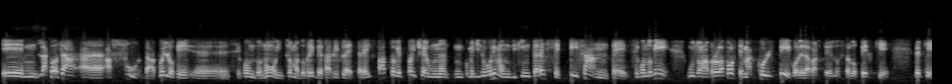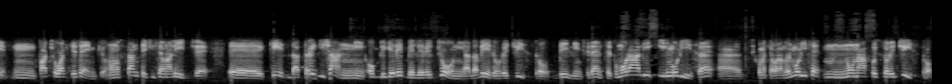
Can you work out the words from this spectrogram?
e, la cosa eh, assurda, quello che eh, secondo noi insomma, dovrebbe far riflettere è il fatto che poi c'è un- come dicevo prima, un disinteresse pesante, secondo me uso una parola forte ma colpevole da parte dello Stato. Perché? Perché mh, faccio qualche esempio, nonostante ci sia una legge eh, che da 13 anni obbligherebbe le regioni ad avere un registro delle incidenze tumorali, il Molise, eh, siccome stiamo parlando del Molise, mh, non ha questo registro.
